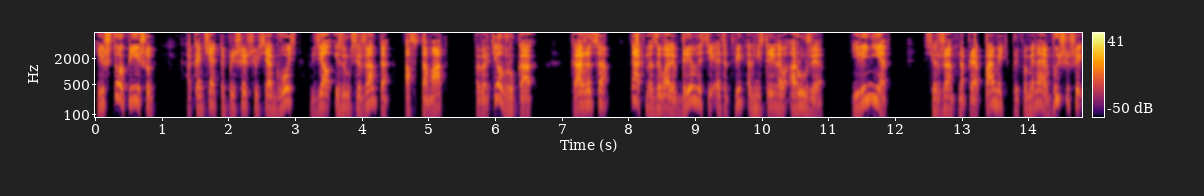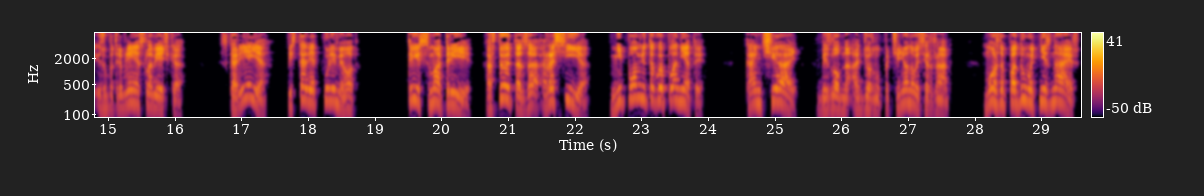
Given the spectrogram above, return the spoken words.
И что пишут? Окончательно пришедший в себя гвоздь взял из рук сержанта автомат, повертел в руках. Кажется, так называли в древности этот вид огнестрельного оружия. Или нет? Сержант напряг память, припоминая вышедшее из употребления словечко. Скорее, пистолет-пулемет. Ты смотри, а что это за Россия? Не помню такой планеты. Кончай, беззлобно отдернул подчиненного сержант. Можно подумать, не знаешь.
